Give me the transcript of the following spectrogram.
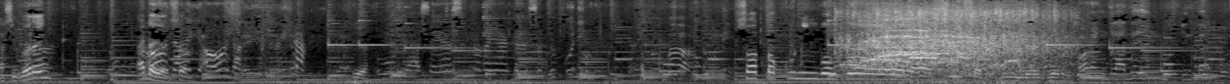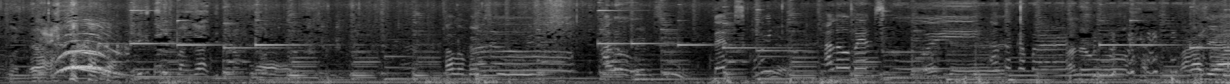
Nasi goreng? Ada oh, ya? So, dari oh dari Indonesia iya. oh ya saya suka banyak soto kuning Bogor Soto kuning Bogor. Asik, soto kuning Bogor. orang Belanda yang cinta Bogor. Ya. Jadi kita harus bangga gitu dong. Nah. Halo Bemsku. Halo Bemsku. Bemskuy halo Bemskuy apa kabar Halo. Makasih ya.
